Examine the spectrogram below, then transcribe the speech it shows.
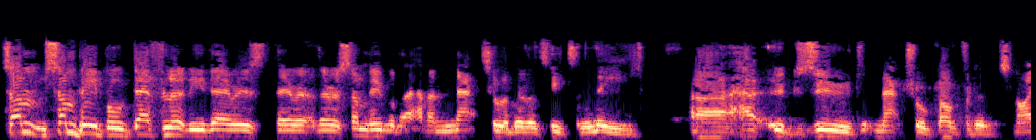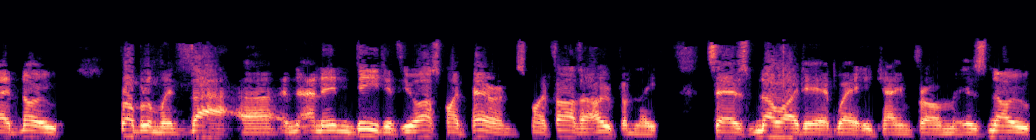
Some some people definitely there is there there are some people that have a natural ability to lead, uh, exude natural confidence, and I had no problem with that. Uh, and, and indeed, if you ask my parents, my father openly says no idea where he came from. There's no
